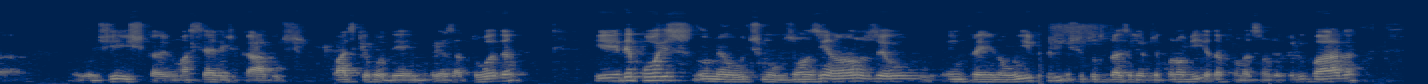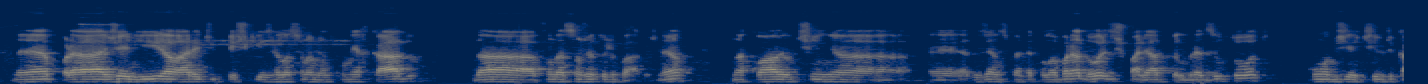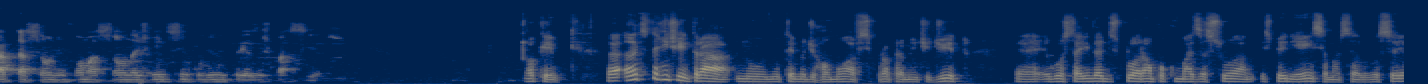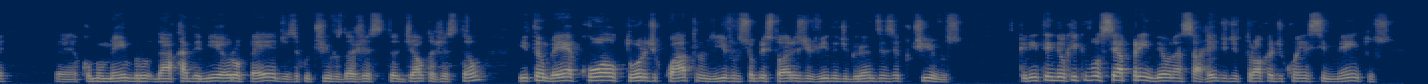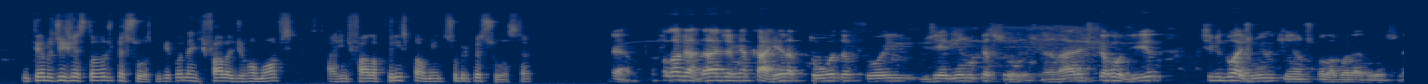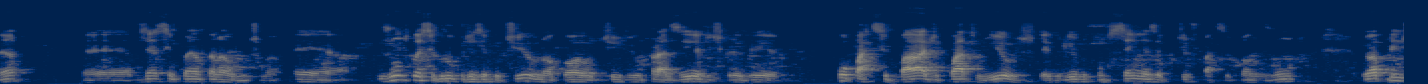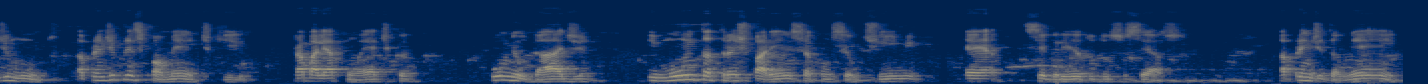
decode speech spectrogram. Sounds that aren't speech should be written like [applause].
logística, uma série de cargos quase que rodei a empresa toda. E depois, nos meus últimos 11 anos, eu entrei no IBRE, Instituto Brasileiro de Economia, da Fundação Getúlio Vargas, né, para gerir a área de pesquisa e relacionamento com o mercado da Fundação Getúlio Vargas, né, na qual eu tinha é, 250 colaboradores espalhados pelo Brasil todo, com o objetivo de captação de informação nas 25 mil empresas parceiras. Ok. É, antes da gente entrar no, no tema de home office propriamente dito, é, eu gostaria ainda de explorar um pouco mais a sua experiência, Marcelo. Você, é, como membro da Academia Europeia de Executivos da Gestão, de Alta Gestão e também é coautor de quatro livros sobre histórias de vida de grandes executivos. Queria entender o que, que você aprendeu nessa rede de troca de conhecimentos em termos de gestão de pessoas, porque quando a gente fala de home office, a gente fala principalmente sobre pessoas, certo? É, para falar a verdade, a minha carreira toda foi gerindo pessoas. Né? Na área de ferrovia, tive 2.500 colaboradores, né? É, 250 na última. É, junto com esse grupo de executivo, no qual eu tive o prazer de escrever, ou participar de quatro livros, teve livro com 100 executivos participando junto, eu aprendi muito. Aprendi principalmente que trabalhar com ética, humildade e muita transparência com seu time é segredo do sucesso. Aprendi também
